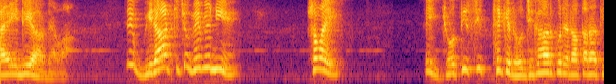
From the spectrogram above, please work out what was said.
আইডিয়া দেওয়া। এই বিরাট কিছু ভেবে নিয়ে সবাই এই জ্যোতিষীর থেকে রোজগার করে রাতারাতি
